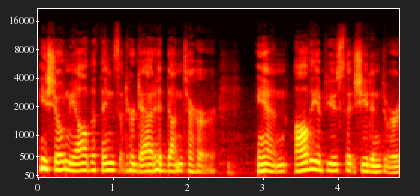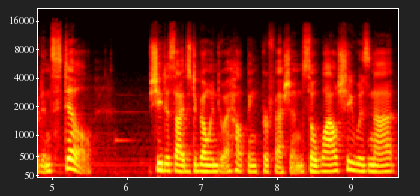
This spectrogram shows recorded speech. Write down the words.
He showed me all the things that her dad had done to her and all the abuse that she'd endured. And still, she decides to go into a helping profession. So while she was not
